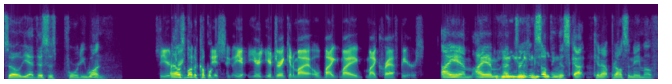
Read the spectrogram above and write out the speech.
So yeah, this is 41. So you're I also drinking, bought a couple. basically, you're- you're you're drinking my oh, my my my craft beers. I am. I am. I'm drinking something that Scott cannot pronounce the name of.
